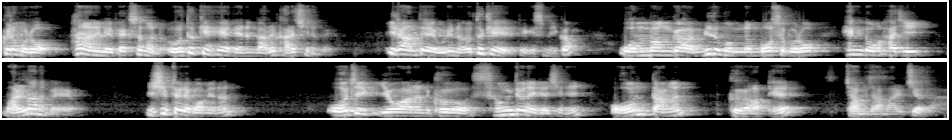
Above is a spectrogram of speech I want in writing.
그러므로 하나님의 백성은 어떻게 해야 되는가를 가르치는 거예요. 이러한 때에 우리는 어떻게 되겠습니까? 원망과 믿음 없는 모습으로 행동하지 말라는 거예요. 20절에 보면은 오직 여호와는 그 성전에 계시니 온 땅은 그 앞에 잠잠할지어다.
